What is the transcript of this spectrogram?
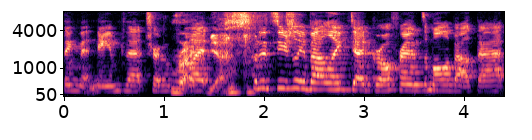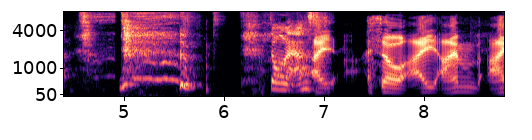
thing that named that trope, Right. but yes. but it's usually about like dead girlfriends. I'm all about that. Don't ask. I- So I I'm I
